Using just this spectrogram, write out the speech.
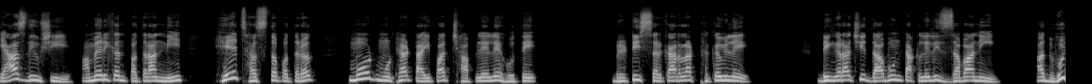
त्याच दिवशी अमेरिकन पत्रांनी हेच हस्तपत्रक मोठमोठ्या टाईपात छापलेले होते. ब्रिटिश सरकारला ठकविले. डिंगराची दाबून टाकलेली जबानी अद्भुत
